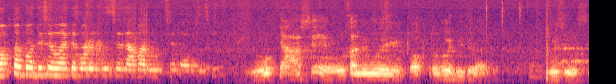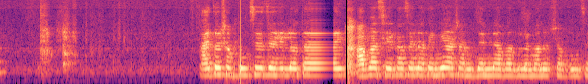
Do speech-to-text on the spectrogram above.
বক্তব্য দিছে হয়তো আবার উঠছে তা বলছে। ও কি আসে ও ওই বক্তব্য দিতে পারে। বুঝি বুঝি তাই তো সব বলছে যে হলো তাই আবার শেখ হাসিনাকে নিয়ে আসার জন্য আবার বলে মানুষ সব বলছে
